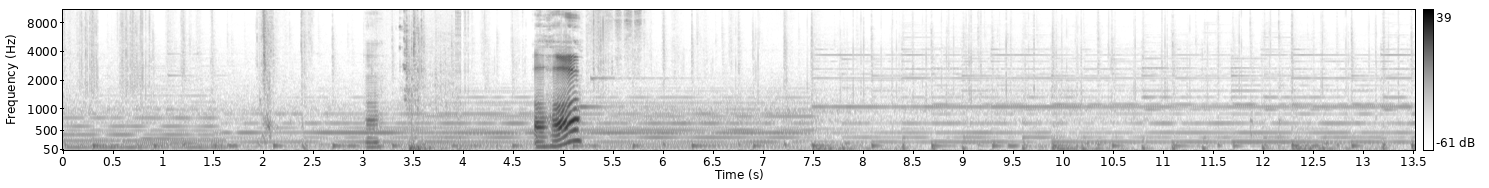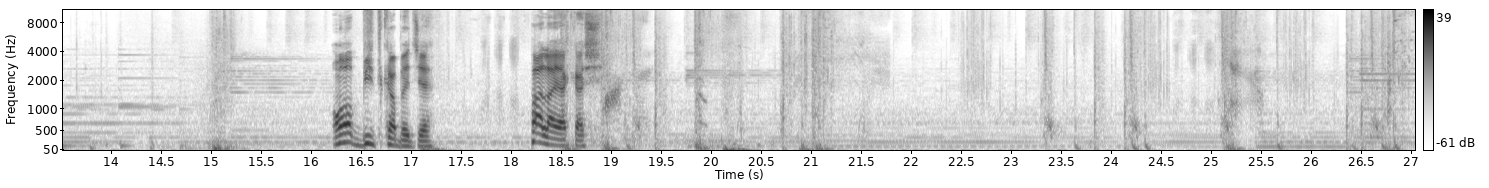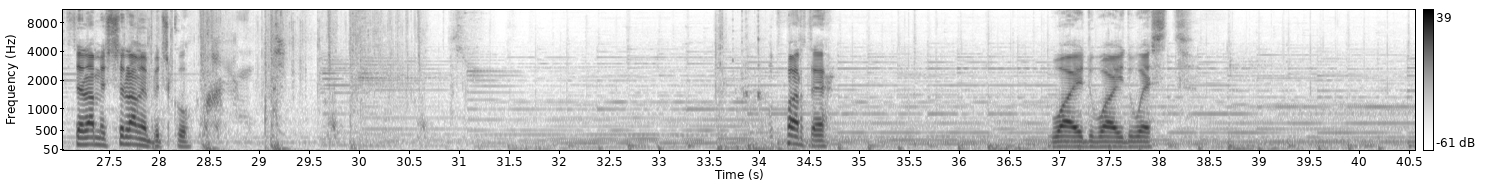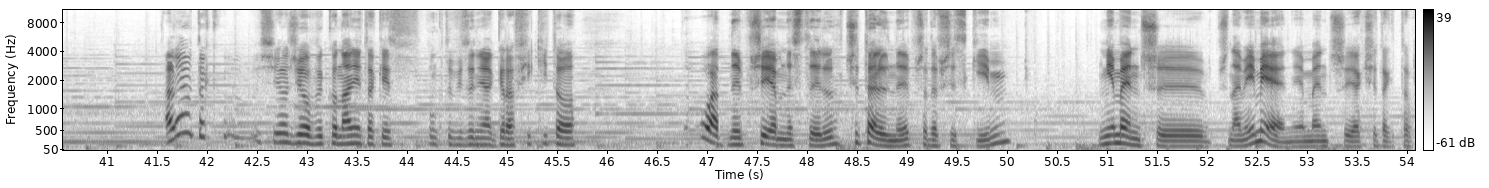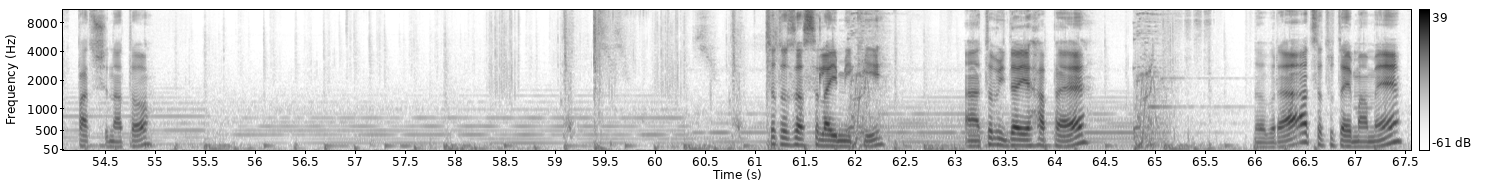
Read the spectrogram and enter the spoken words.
O. Oho! O, bitka będzie. Pala jakaś. Strzelamy, strzelamy, byczku. Otwarte. Wide, wide west. Ale tak, jeśli chodzi o wykonanie takie z punktu widzenia grafiki, to ładny, przyjemny styl, czytelny przede wszystkim. Nie męczy, przynajmniej mnie, nie męczy jak się tak, tak patrzy na to. Co to za slajmiki? A, to mi daje HP. Dobra, co tutaj mamy?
